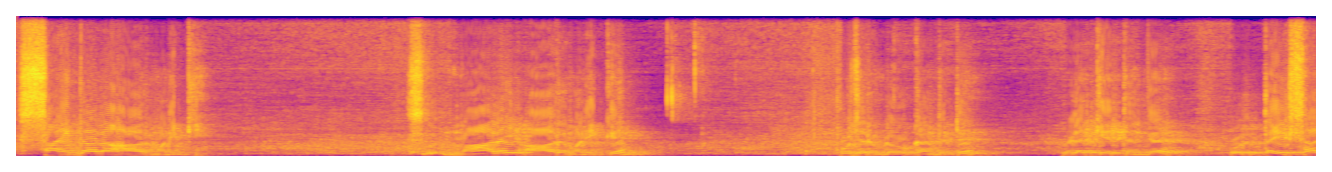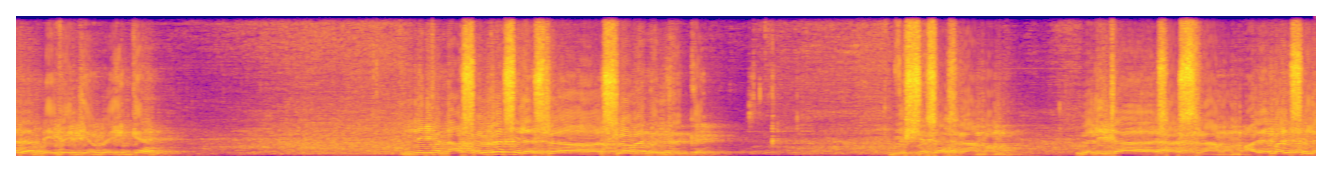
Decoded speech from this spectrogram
சாயங்காலம் ஆறு மணிக்கு மாலை ஆறு மணிக்கு பூஜை ரூமில் உட்காந்துட்டு விளக்கேற்றுங்க ஒரு தயிர் சாதம் நைவேத்தியம் வைங்க. இப்ப நான் சொல்ற சில ஸ்லோகங்கள் இருக்கு. விஷ்ணு சஹசிராமம் லலிதா சஹசிராமம் அதே மாதிரி சில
